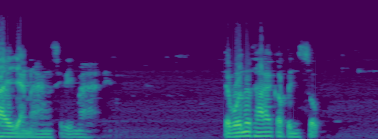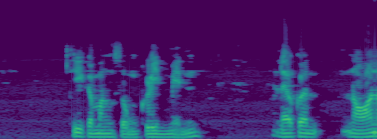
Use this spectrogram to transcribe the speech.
ลายอย่างนางสิริมาเนี่ย แต่ผลท้ายก็เป็นศพที่กำลังส่งกลิ่นเหม็น แล้วก็นอน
